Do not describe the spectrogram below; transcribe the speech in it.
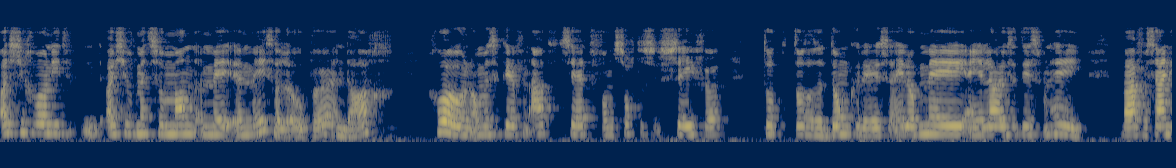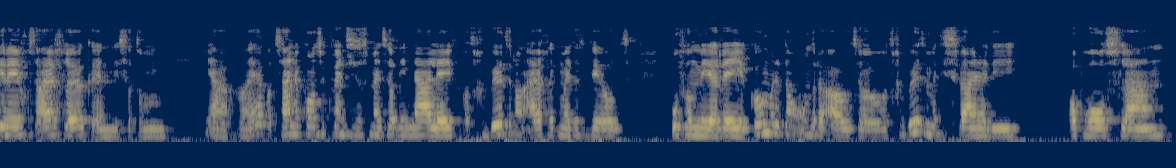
als je gewoon niet, als je met zo'n man mee, mee zou lopen een dag, gewoon om eens een keer van A tot Z, van s ochtends 7 tot, totdat het donker is. En je loopt mee en je luistert eens van hé, hey, waarvoor zijn die regels eigenlijk? En is dat om, ja, wat zijn de consequenties als mensen dat niet naleven? Wat gebeurt er dan eigenlijk met het wild? Hoeveel meer reeën komen er dan onder de auto? Wat gebeurt er met die zwijnen die op hol slaan?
